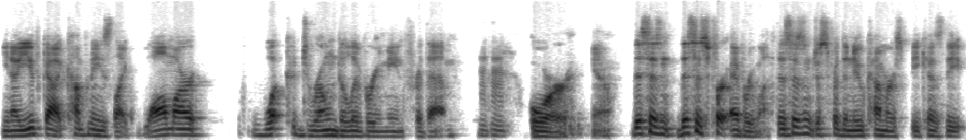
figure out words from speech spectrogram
You know, you've got companies like Walmart. What could drone delivery mean for them? Mm-hmm. Or you know, this isn't this is for everyone. This isn't just for the newcomers because the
